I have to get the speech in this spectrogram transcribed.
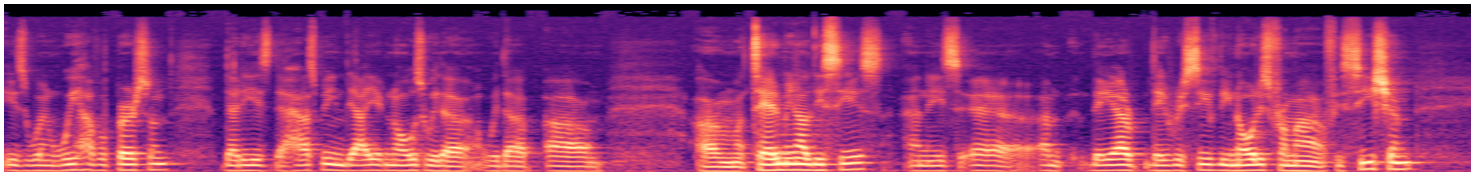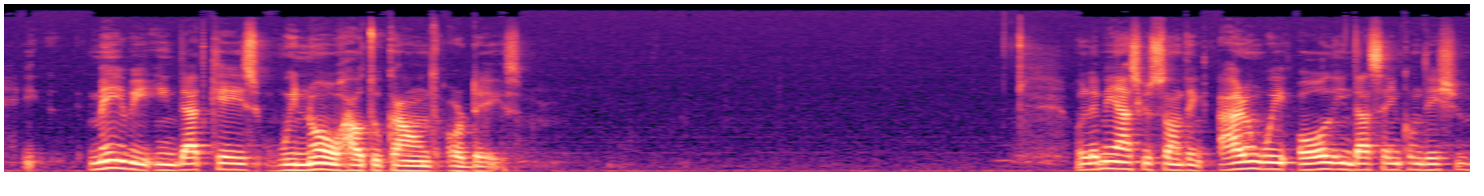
is when we have a person that is that has been diagnosed with a with a um, um, terminal disease, and it's, uh, um, they, are, they receive the notice from a physician, maybe in that case we know how to count our days. Well, let me ask you something. Aren't we all in that same condition?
